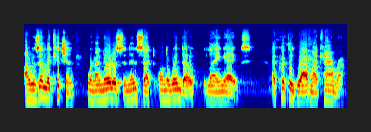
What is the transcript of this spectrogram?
I was in the kitchen when I noticed an insect on the window laying eggs. I quickly grabbed my camera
